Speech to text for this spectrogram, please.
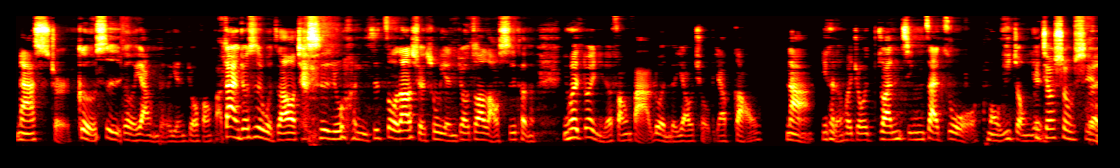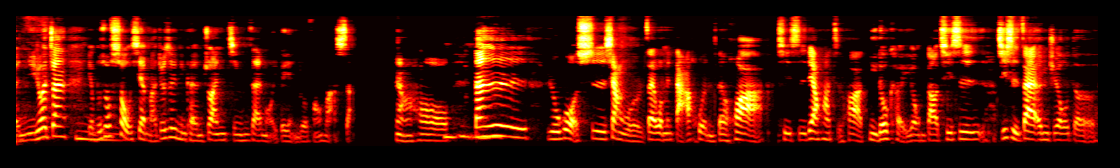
master 各式各样的研究方法。当然，就是我知道，就是如果你是做到学术研究，做到老师，可能你会对你的方法论的要求比较高。那你可能会就会专精在做某一种研究，比较受限，对，你就会专，嗯、也不是说受限嘛，就是你可能专精在某一个研究方法上。然后，嗯、但是如果是像我在外面打混的话，其实量化质化你都可以用到。其实即使在 NGO 的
